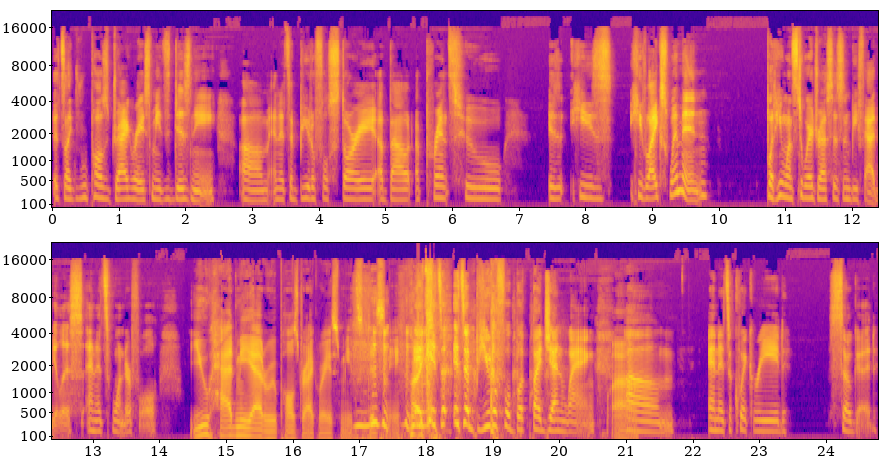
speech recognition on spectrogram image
it's like RuPaul's Drag Race meets Disney, um, and it's a beautiful story about a prince who is he's he likes women, but he wants to wear dresses and be fabulous, and it's wonderful. you had me at RuPaul's Drag Race meets Disney. Like, it's a it's a beautiful book by Jen Wang. wow. Um, and it's a quick read. So good.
